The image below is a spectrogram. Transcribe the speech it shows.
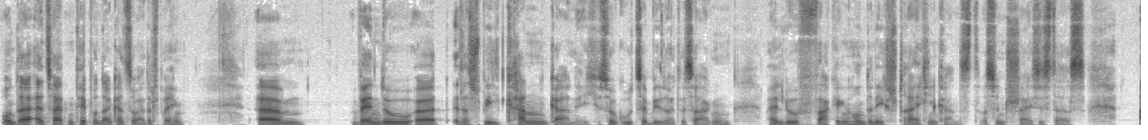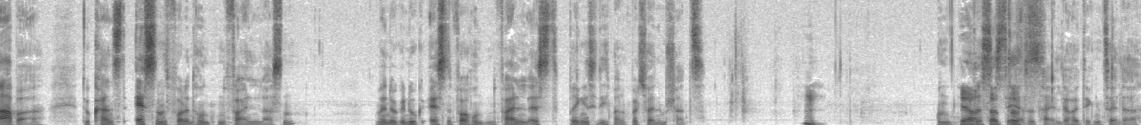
Und äh, einen zweiten Tipp und dann kannst du weitersprechen. Ähm, wenn du, äh, das Spiel kann gar nicht so gut sein, wie die Leute sagen, weil du fucking Hunde nicht streicheln kannst. Was für ein Scheiß ist das? Aber du kannst Essen vor den Hunden fallen lassen. Wenn du genug Essen vor Hunden fallen lässt, bringen sie dich manchmal zu einem Schatz. Hm. Und ja, das, das, ist der erste Teil der heutigen Zelda.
